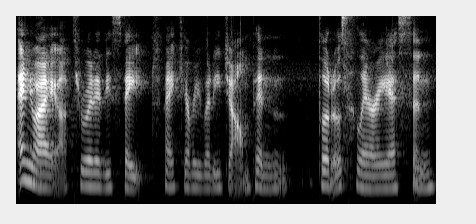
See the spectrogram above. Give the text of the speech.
Anyway, I threw it at his feet to make everybody jump and thought it was hilarious and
